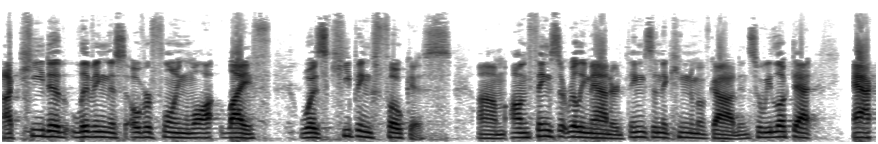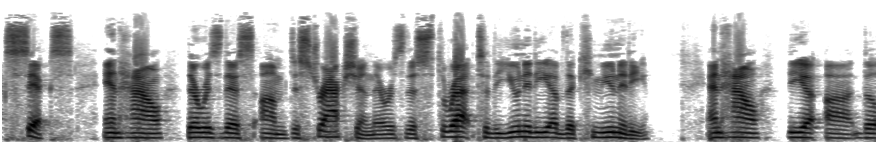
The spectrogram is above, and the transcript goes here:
a key to living this overflowing life was keeping focus um, on things that really mattered, things in the kingdom of God. And so we looked at Acts 6 and how there was this um, distraction, there was this threat to the unity of the community, and how the, uh, the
